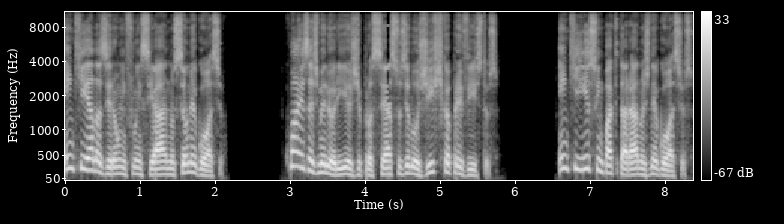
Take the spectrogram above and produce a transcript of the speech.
Em que elas irão influenciar no seu negócio? Quais as melhorias de processos e logística previstos? Em que isso impactará nos negócios?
